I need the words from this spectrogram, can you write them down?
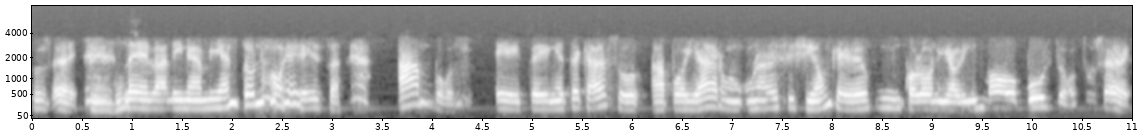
el alineamiento no es esa. Ambos este, en este caso, apoyaron una decisión que es un colonialismo burdo, tú sabes,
